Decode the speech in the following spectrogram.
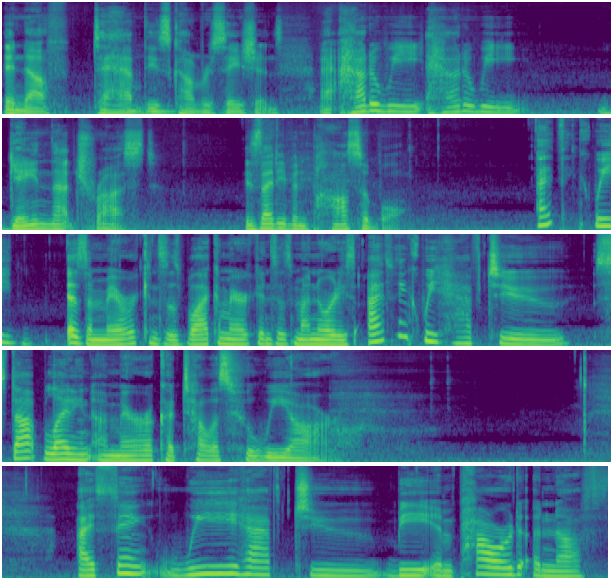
enough to have these conversations. Uh, How do we how do we gain that trust? Is that even possible? I think we, as Americans, as black Americans, as minorities, I think we have to stop letting America tell us who we are. I think we have to be empowered enough,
